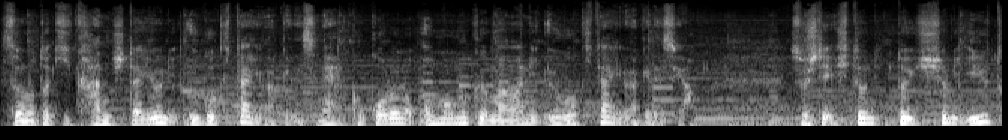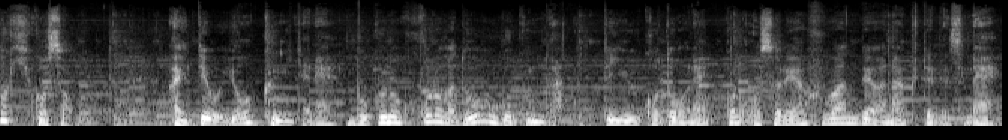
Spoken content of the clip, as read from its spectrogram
その時感じたように動きたいわけですね。心の赴くままに動きたいわけですよ。そして人と一緒にいる時こそ相手をよく見てね僕の心がどう動くんだっていうことをねこの恐れや不安ではなくてですね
